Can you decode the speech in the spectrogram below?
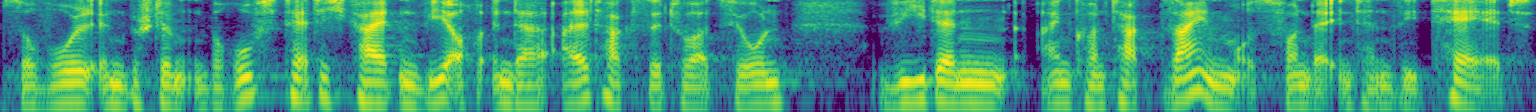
sowohl in bestimmten Berufstätigkeiten wie auch in der Alltagssituation, wie denn ein Kontakt sein muss von der Intensität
